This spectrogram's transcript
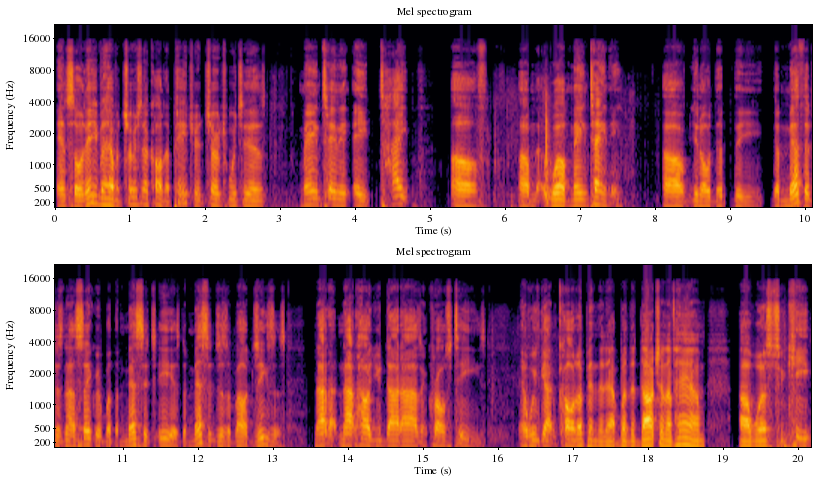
And so they even have a church now called the Patriot Church, which is maintaining a type of, um, well, maintaining. Uh, you know, the, the, the method is not sacred, but the message is. The message is about Jesus, not, not how you dot I's and cross T's. And we've gotten caught up into that. But the doctrine of Ham uh, was to keep,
